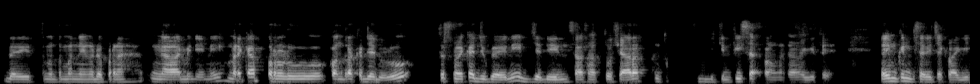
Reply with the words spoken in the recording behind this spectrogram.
dari teman-teman yang udah pernah ngalamin ini, mereka perlu kontrak kerja dulu, terus mereka juga ini jadiin salah satu syarat untuk bikin visa kalau nggak salah gitu ya. Tapi mungkin bisa dicek lagi.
